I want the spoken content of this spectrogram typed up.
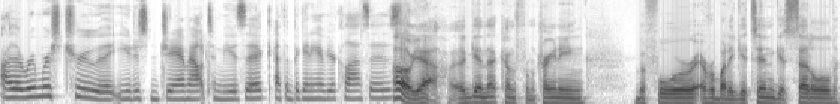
Are the rumors true that you just jam out to music at the beginning of your classes? Oh, yeah. Again, that comes from training. Before everybody gets in, gets settled,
